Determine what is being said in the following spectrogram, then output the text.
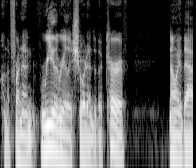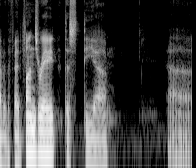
on the front end, really, really short end of the curve. Not only that, but the Fed funds rate, this, the uh, uh,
